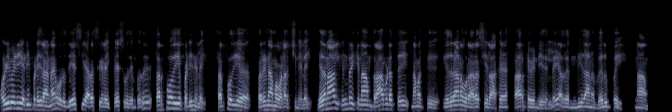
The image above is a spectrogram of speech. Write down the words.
மொழிவழி அடிப்படையிலான ஒரு தேசிய அரசியலை பேசுவது என்பது தற்போதைய படிநிலை தற்போதைய பரிணாம வளர்ச்சி நிலை. இதனால் இன்றைக்கு நாம் திராவிடத்தை நமக்கு எதிரான ஒரு அரசியலாக பார்க்க வேண்டியதில்லை. அதன் மீதான வெறுப்பை நாம்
